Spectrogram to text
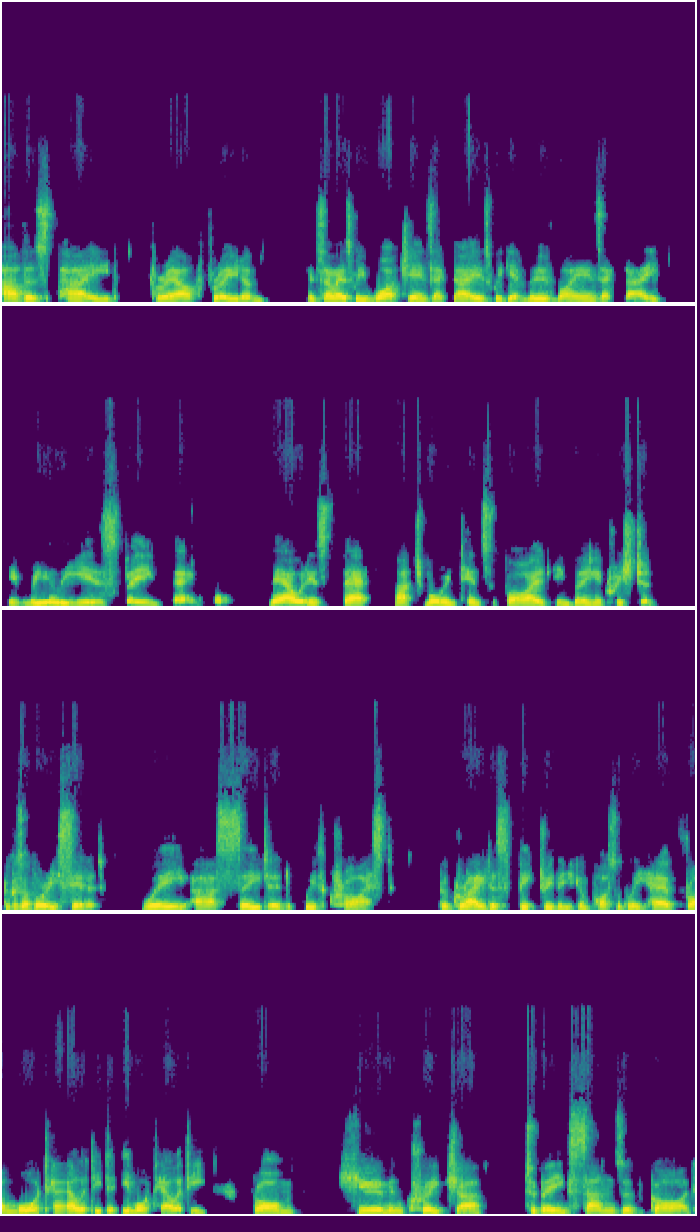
Others paid for our freedom. And so as we watch Anzac Day, as we get moved by Anzac Day, it really is being thankful. Now, it is that much more intensified in being a Christian because I've already said it. We are seated with Christ. The greatest victory that you can possibly have from mortality to immortality, from human creature to being sons of God.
